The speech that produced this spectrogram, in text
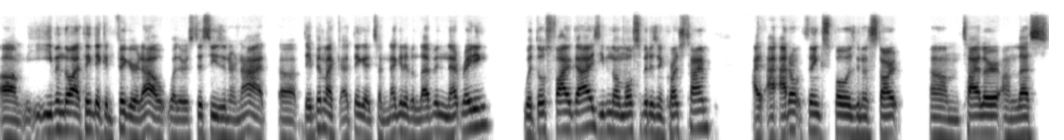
um, even though I think they can figure it out, whether it's this season or not, uh, they've been like I think it's a negative 11 net rating with those five guys, even though most of it is in crunch time. I I, I don't think Spo is going to start um, Tyler unless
